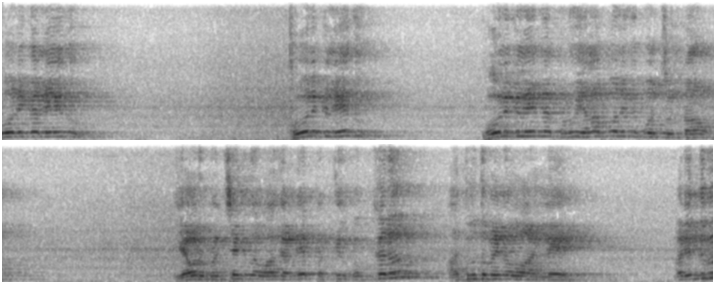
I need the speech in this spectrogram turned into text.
పోలిక లేదు. పోలిక లేదు. పోలిక లేనప్పుడు ఎలా పోలిక పోల్చుంటాం ఎవరు ప్రత్యేకత వాళ్ళంటే ప్రతి ఒక్కరూ అద్భుతమైన వాళ్ళే. మరి ఎందుకు?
